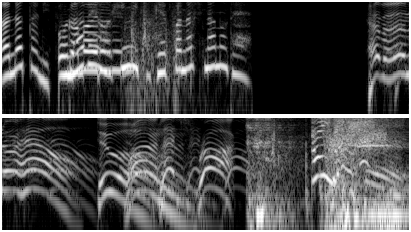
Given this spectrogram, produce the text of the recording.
あなたに捕おまえられる鍋を火にかけっぱなしなので Heaven or hell? Duel. One. Let's rock. Counter.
